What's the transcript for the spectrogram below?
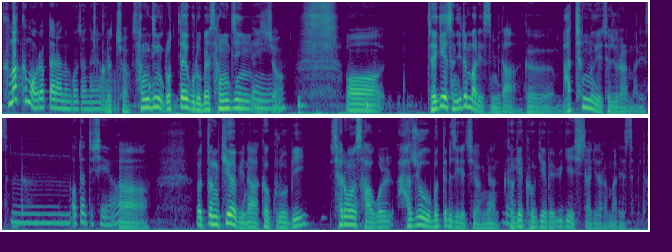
그만큼 어렵다라는 거잖아요. 그렇죠. 상징 롯데그룹의 상징이죠. 네. 어 재계에서는 이런 말이 있습니다. 그 마천루의 저주라는 말이 있습니다. 음, 어떤 뜻이에요? 어, 어떤 기업이나 그 그룹이 새로운 사옥을 아주 멋들어지게 지으면 네. 그게 그 기업의 위기의 시작이라는 말이 있습니다.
